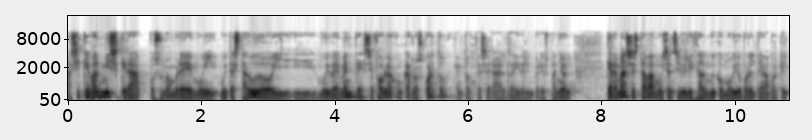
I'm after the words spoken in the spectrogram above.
Así que Balmis, que era pues un hombre muy, muy testarudo y, muy vehemente, se fue a hablar con Carlos IV, que entonces era el rey del Imperio Español, que además estaba muy sensibilizado y muy conmovido por el tema porque él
